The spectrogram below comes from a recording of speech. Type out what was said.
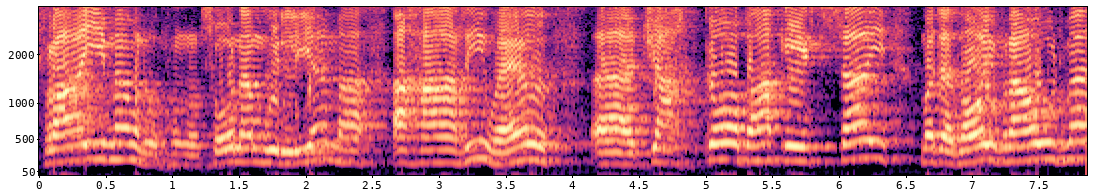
ffrau ma, nhw'n sôn am William a, a Harry, wel, uh, Jacob ac Esau, mae dy ddoi frawd yma,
